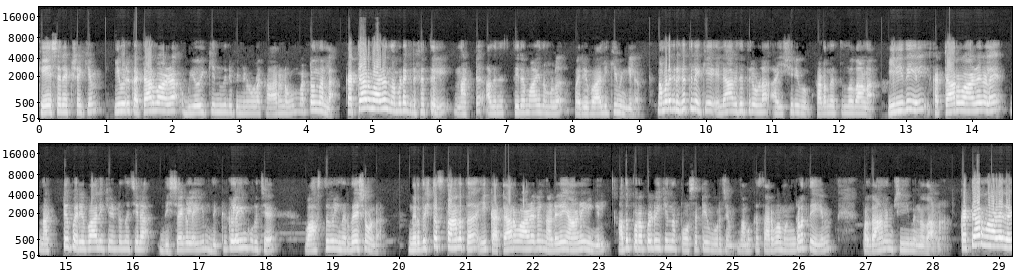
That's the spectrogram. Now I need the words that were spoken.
കേശരക്ഷയ്ക്കും ഈ ഒരു കറ്റാർ വാഴ ഉപയോഗിക്കുന്നതിന് പിന്നിലുള്ള കാരണവും മറ്റൊന്നല്ല. കറ്റാർ വാഴ നമ്മുടെ ഗൃഹത്തിൽ നട്ട് അതിനെ സ്ഥിരമായി നമ്മൾ പരിപാലിക്കുമെങ്കിലും നമ്മുടെ ഗൃഹത്തിലേക്ക് എല്ലാവിധത്തിലുള്ള ഐശ്വര്യവും കടന്നെത്തുന്നതാണ്. ഈ രീതിയിൽ കറ്റാർ വാഴകളെ നട്ട് പരിപാലിക്കേണ്ടുന്ന ചില ദിശകളെയും ദിക്കുകളെയും കുറിച്ച് വാസ്തുവിൽ നിർദ്ദേശമുണ്ട്. നിർദ്ദിഷ്ട സ്ഥാനത്ത് ഈ കറ്റാർ വാഴകൾ നടുകയാണ് എങ്കിൽ അത് പുറപ്പെടുവിക്കുന്ന പോസിറ്റീവ് ഊർജം നമുക്ക് സർവമംഗളത്തെയും പ്രദാനം ചെയ്യുമെന്നതാണ്. കറ്റാർ വാഴകൾ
